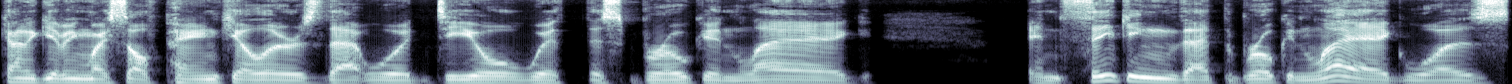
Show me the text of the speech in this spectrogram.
kind of giving myself painkillers that would deal with this broken leg and thinking that the broken leg was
